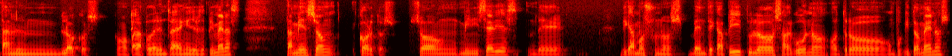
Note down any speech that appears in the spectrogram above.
tan locos como para poder entrar en ellos de primeras, también son cortos. Son miniseries de, digamos, unos 20 capítulos, alguno, otro un poquito menos.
